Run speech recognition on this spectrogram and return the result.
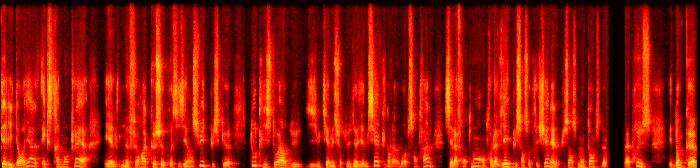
territoriale extrêmement claire et elle ne fera que se préciser ensuite, puisque toute l'histoire du XVIIIe et surtout du XIXe siècle dans l'Europe centrale, c'est l'affrontement entre la vieille puissance autrichienne et la puissance montante de la Prusse. Et donc, euh,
